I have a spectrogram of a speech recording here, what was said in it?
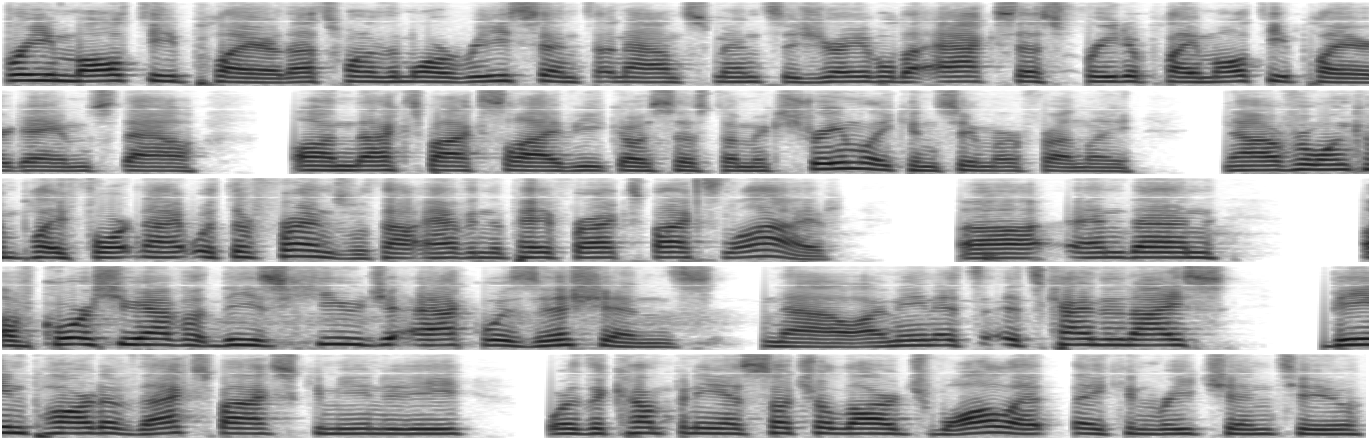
free multiplayer. That's one of the more recent announcements. Is you're able to access free to play multiplayer games now on the Xbox Live ecosystem. Extremely consumer friendly. Now everyone can play Fortnite with their friends without having to pay for Xbox Live. Uh, and then, of course, you have these huge acquisitions now. I mean, it's it's kind of nice being part of the Xbox community where the company has such a large wallet they can reach into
